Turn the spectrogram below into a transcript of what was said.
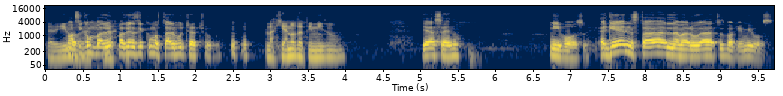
Te digo. No, así como, más, bien, pla- más bien así como está el muchacho, güey. Plagiándote a ti mismo. ya sé, ¿no? Mi voz, güey. Again, estaba en la madrugada, entonces bajé mi voz.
